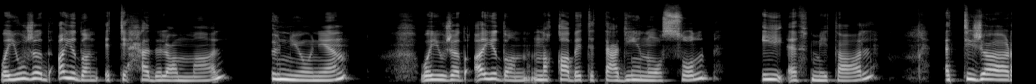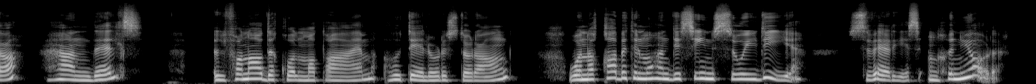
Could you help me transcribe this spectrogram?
ويوجد أيضا اتحاد العمال Unionen ويوجد أيضا نقابة التعدين والصلب IF Metall التجارة Handels الفنادق والمطاعم Hotell و restaurang ونقابة المهندسين السويدية Sveriges Ingenjörer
